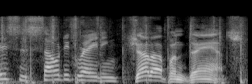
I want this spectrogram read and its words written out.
This is so degrading. Shut up and dance.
